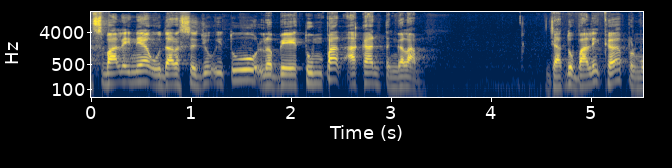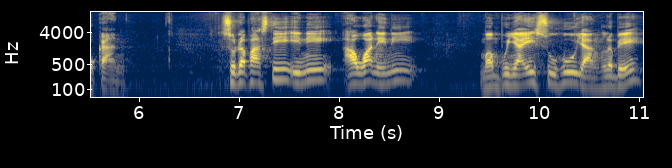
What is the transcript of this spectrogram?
sebaliknya udara sejuk itu lebih tumpat akan tenggelam. Jatuh balik ke permukaan. Sudah pasti ini awan ini mempunyai suhu yang lebih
